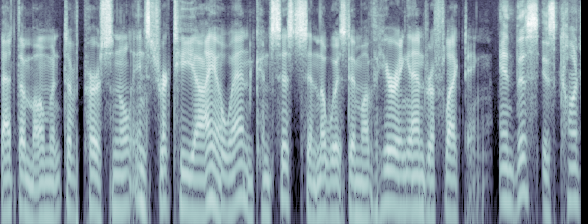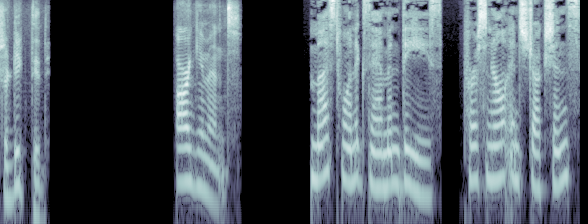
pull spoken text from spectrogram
that the moment of personal instruction consists in the wisdom of hearing and reflecting. And this is contradicted. Argument. Must one examine these personal instructions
